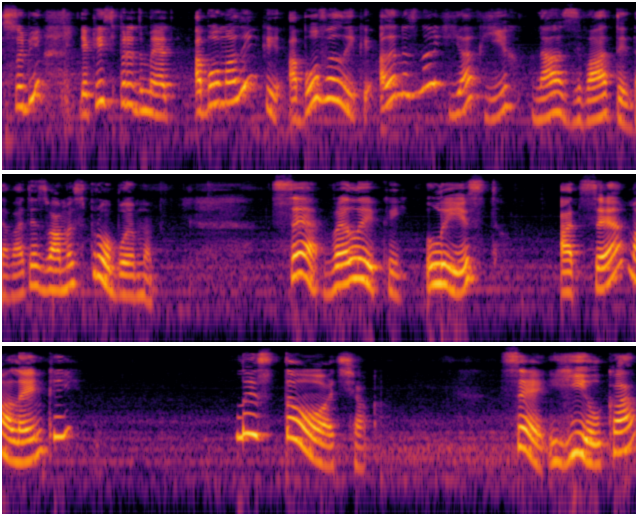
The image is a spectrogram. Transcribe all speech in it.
собі якийсь предмет або маленький, або великий, але не знають, як їх назвати. Давайте з вами спробуємо. Це великий лист, а це маленький листочок. Це гілка,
